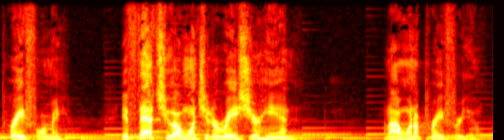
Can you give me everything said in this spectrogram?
pray for me. If that's you, I want you to raise your hand, and I want to pray for you.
